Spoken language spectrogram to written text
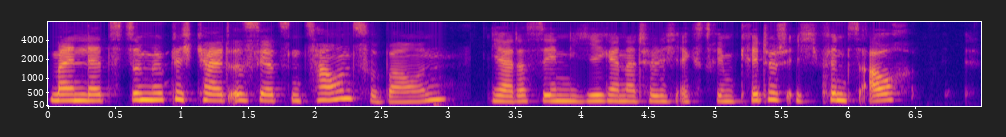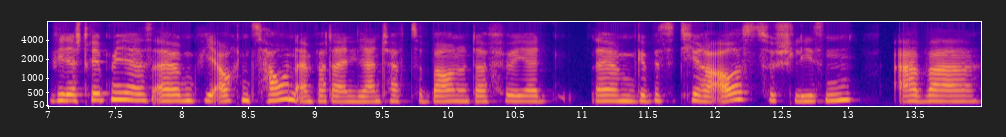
meine letzte Möglichkeit ist jetzt einen Zaun zu bauen. Ja, das sehen die Jäger natürlich extrem kritisch. Ich finde es auch, widerstrebt mir das irgendwie auch einen Zaun einfach da in die Landschaft zu bauen und dafür ja ähm, gewisse Tiere auszuschließen. Aber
